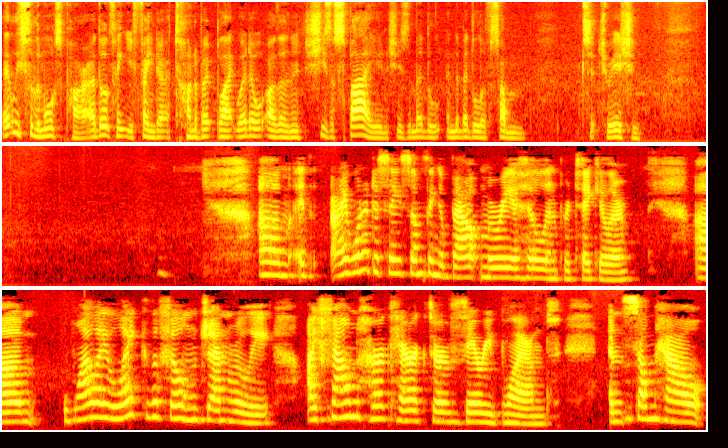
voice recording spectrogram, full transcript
At least for the most part, I don't think you find out a ton about Black Widow other than she's a spy and she's in the middle in the middle of some situation. Um, I wanted to say something about Maria Hill in particular. Um, while I like the film generally, I found her character very bland. And somehow,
